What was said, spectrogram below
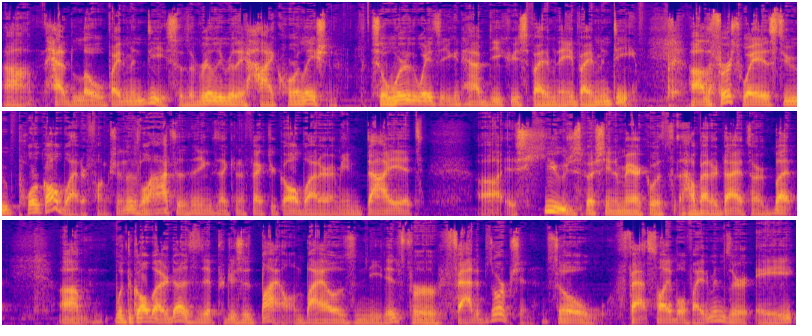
um, had low vitamin D. So it's a really, really high correlation. So what are the ways that you can have decreased vitamin A vitamin D? Uh, the first way is through poor gallbladder function. There's lots of things that can affect your gallbladder. I mean, diet uh, is huge, especially in America with how bad our diets are. But um, what the gallbladder does is it produces bile, and bile is needed for fat absorption. So fat-soluble vitamins are A,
